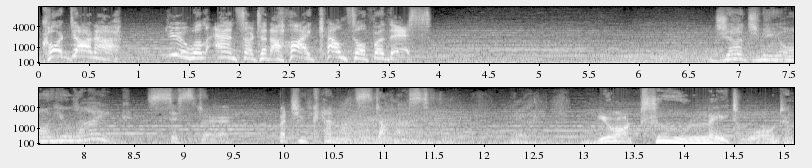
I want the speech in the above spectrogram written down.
Cordana! You will answer to the High Council for this! Judge me all you like, sister. But you cannot stop us. You are too late, Warden.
